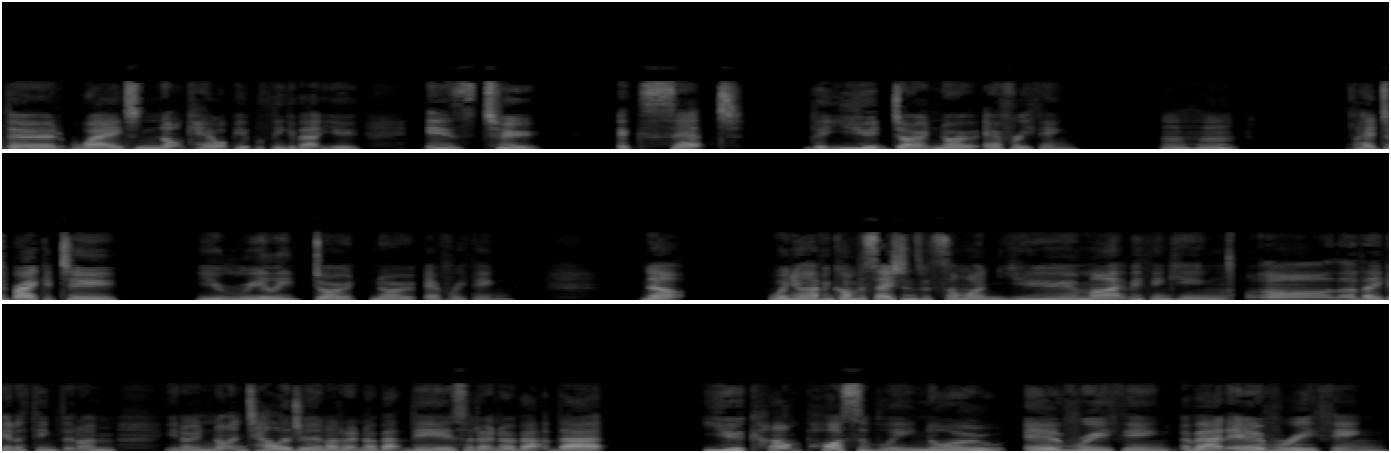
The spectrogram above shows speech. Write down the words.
third way to not care what people think about you is to accept that you don't know everything. Mm-hmm. I hate to break it to you. You really don't know everything. Now, when you're having conversations with someone, you might be thinking, oh, are they going to think that I'm, you know, not intelligent? I don't know about this. I don't know about that. You can't possibly know everything about everything.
